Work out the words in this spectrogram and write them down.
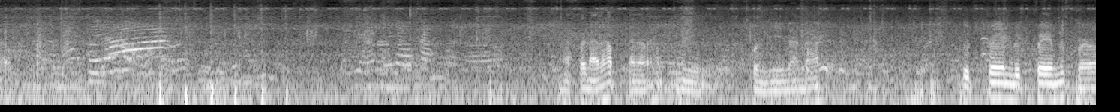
ครับอะไปไหนนะครับไปไหนนะครับนี่คนนี้นะนะหลุดเฟ รมหลุดเฟรมหรือเปล่า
